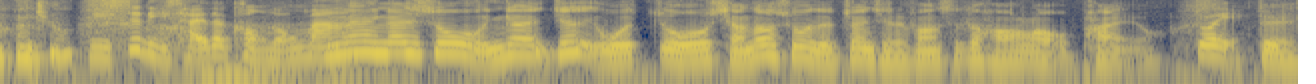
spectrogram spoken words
就 就你是理财的恐龙吗？那应该是说，我应该就是我我想到所有的赚钱的方式都好老派哦。对对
